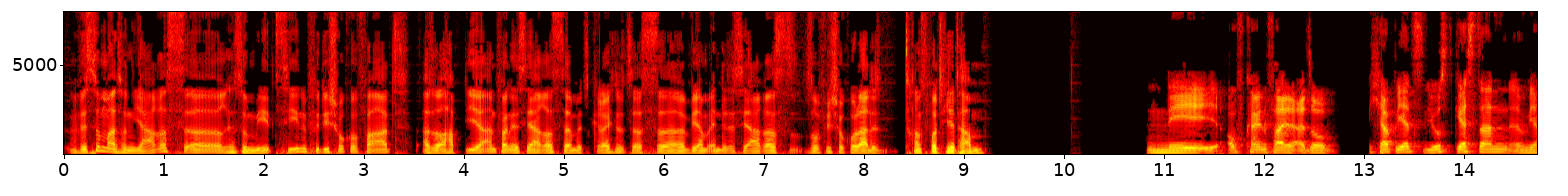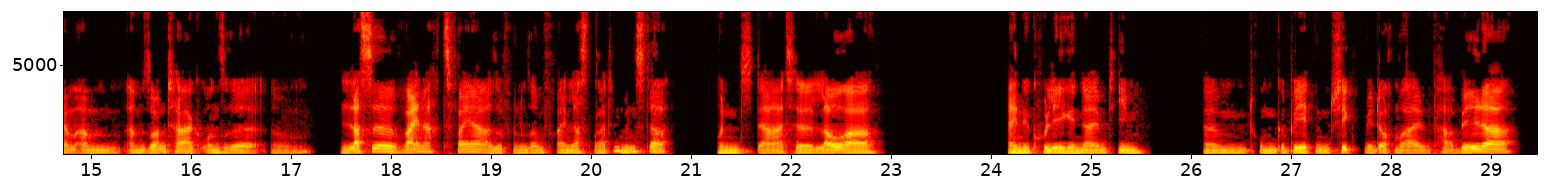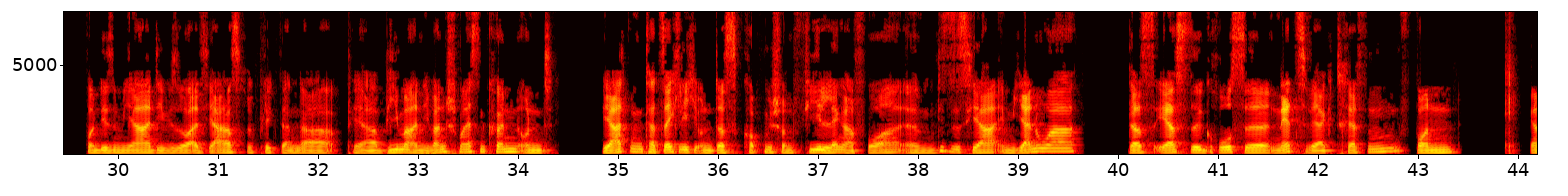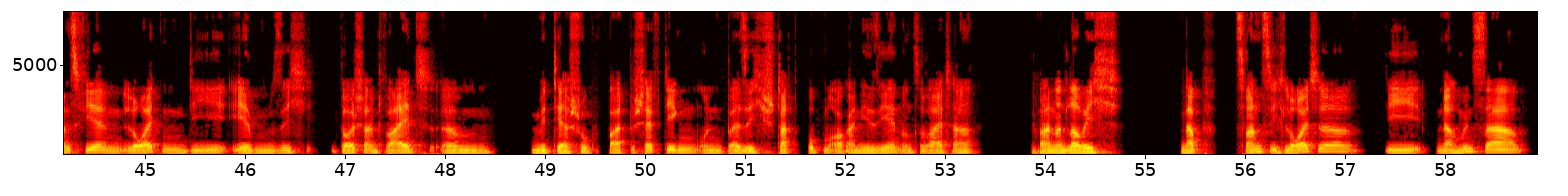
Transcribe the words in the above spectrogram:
Willst du mal so ein Jahresresümee äh, ziehen für die Schokofahrt? Also habt ihr Anfang des Jahres damit gerechnet, dass äh, wir am Ende des Jahres so viel Schokolade transportiert haben? Nee, auf keinen Fall. Also ich habe jetzt just gestern, äh, wir haben am, am Sonntag unsere ähm, Lasse Weihnachtsfeier, also von unserem freien Lastenrad in Münster. Und da hatte Laura, eine Kollegin da im Team, ähm, drum gebeten, schickt mir doch mal ein paar Bilder von diesem Jahr, die wir so als Jahresrückblick dann da per Beamer an die Wand schmeißen können. Und wir hatten tatsächlich, und das kommt mir schon viel länger vor, ähm, dieses Jahr im Januar das erste große Netzwerktreffen von ganz vielen Leuten, die eben sich deutschlandweit ähm, mit der Schokofahrt beschäftigen und bei sich Stadtgruppen organisieren und so weiter. Wir waren dann, glaube ich, knapp 20 Leute, die nach Münster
